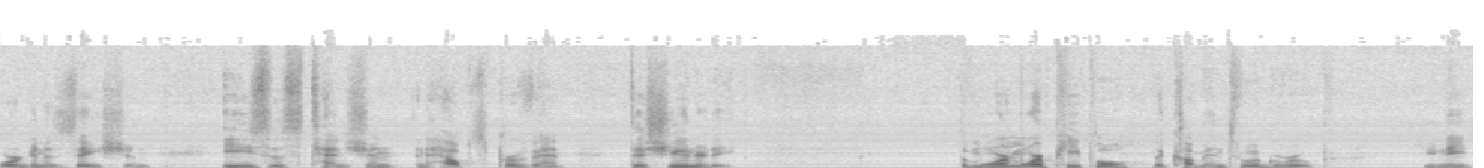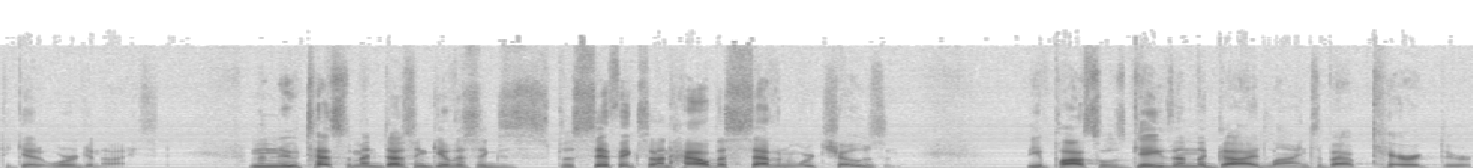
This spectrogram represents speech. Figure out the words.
organization, eases tension and helps prevent disunity. The more and more people that come into a group, you need to get organized. And the New Testament doesn't give us specifics on how the seven were chosen. The apostles gave them the guidelines about character.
